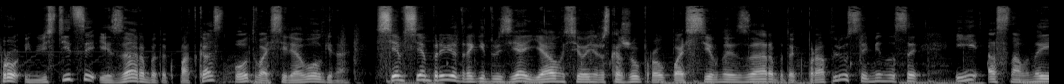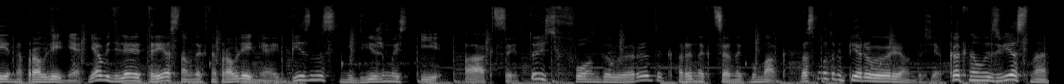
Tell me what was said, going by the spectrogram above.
Про инвестиции и заработок подкаст от Василия Волгина. Всем-всем привет, дорогие друзья! Я вам сегодня расскажу про пассивный заработок, про плюсы, минусы и основные направления. Я выделяю три основных направления – бизнес, недвижимость и акции, то есть фондовый рынок, рынок ценных бумаг. Рассмотрим первый вариант, друзья. Как нам известно,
